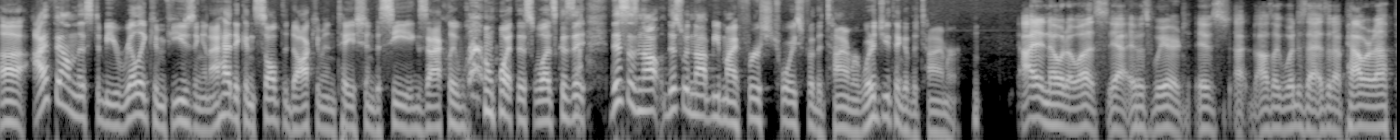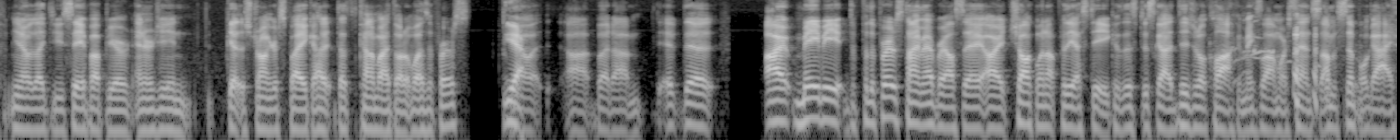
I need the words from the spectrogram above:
Uh, I found this to be really confusing, and I had to consult the documentation to see exactly what this was because this is not this would not be my first choice for the timer. What did you think of the timer? I didn't know what it was. Yeah, it was weird. It was. I was like, "What is that? Is it a power up? You know, like do you save up your energy and get a stronger spike?" I, that's kind of what I thought it was at first. Yeah. You know, uh, but um, it, the I maybe for the first time ever, I'll say, all right, chalk one up for the ST because this just got a digital clock. It makes a lot more sense. I'm a simple guy,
